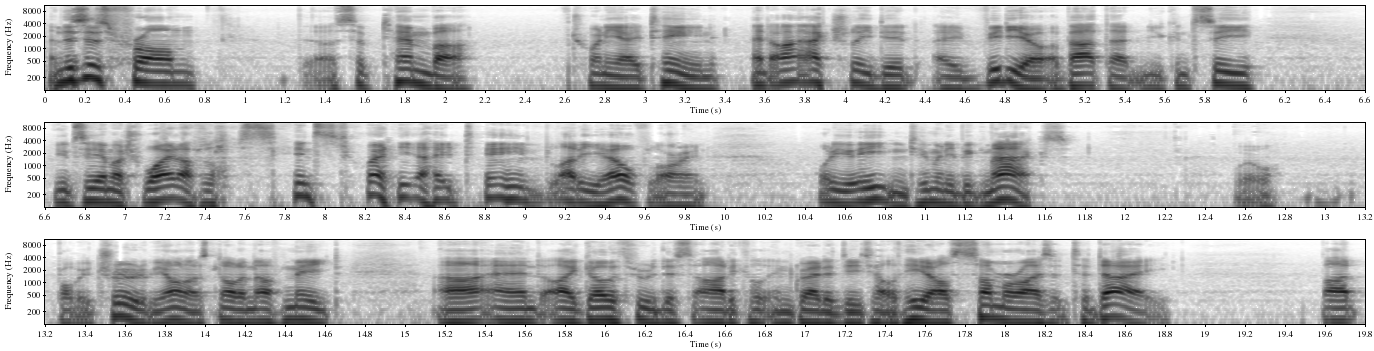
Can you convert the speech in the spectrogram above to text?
And this is from uh, September 2018, and I actually did a video about that, and you can see you can see how much weight I've lost since 2018. Bloody hell, Florian. What are you eating? Too many Big Macs? Well, probably true, to be honest. Not enough meat. Uh, and I go through this article in greater detail here. I'll summarize it today. But,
